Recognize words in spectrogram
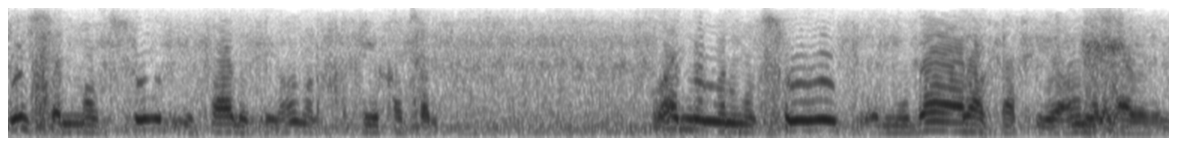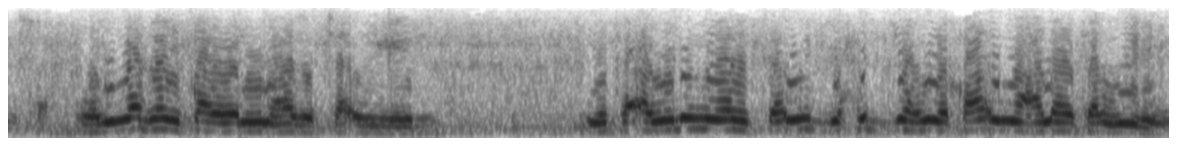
ليس المقصود إطالة العمر حقيقة وإنما المقصود المباركة في عمر هذا الإنسان. ولماذا يتأولون هذا التأويل؟ يتأولون هذا التأويل بحجة هي قائمة على تأويلهم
